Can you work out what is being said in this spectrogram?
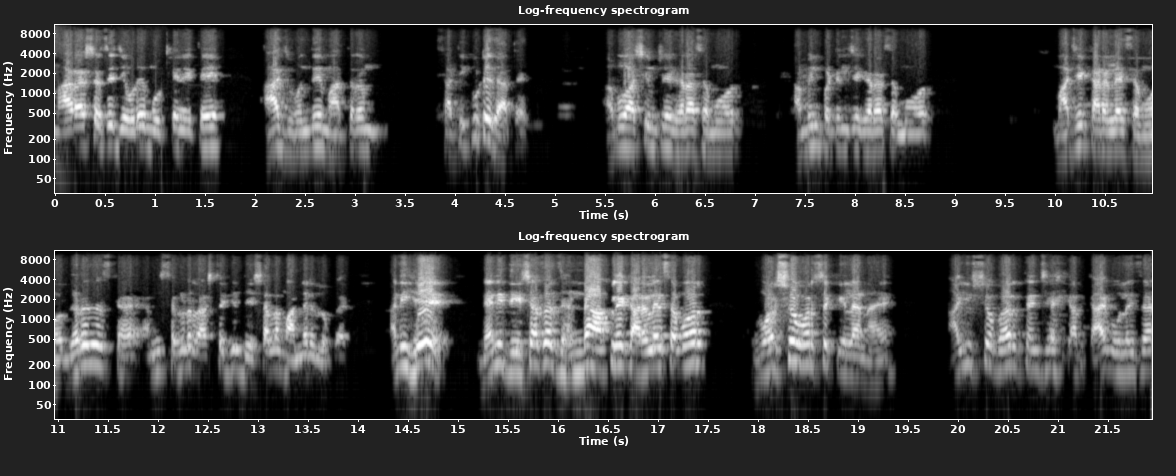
महाराष्ट्राचे जेवढे मोठे नेते आज वंदे मातरमसाठी कुठे जात आहेत? अबू हाशिमच्या घरासमोर अमीन पटेलच्या घरासमोर माझे कार्यालयासमोर गरजच काय? आम्ही सगळं राष्ट्रगीत देशाला मानणारे लोक आहेत. आणि हे त्यांनी देशाचा झेंडा आपल्या कार्यालयासमोर वर्ष वर्ष केला नाही आयुष्यभर त्यांच्या काय बोलायचं?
